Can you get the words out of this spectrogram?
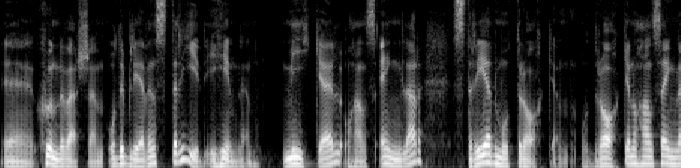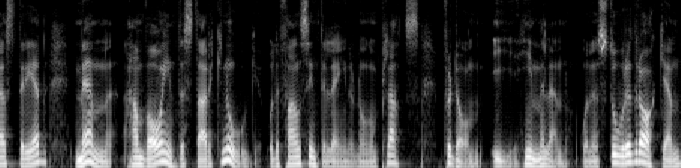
eh, sjunde versen och det blev en strid i himlen Mikael och hans änglar stred mot draken och draken och hans änglar stred men han var inte stark nog och det fanns inte längre någon plats för dem i himmelen. Och den store draken,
